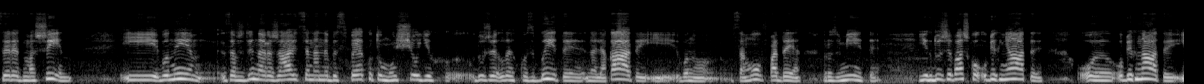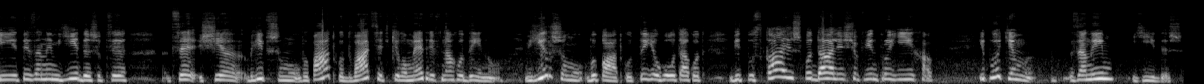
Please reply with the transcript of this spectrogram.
серед машин. І вони завжди наражаються на небезпеку, тому що їх дуже легко збити, налякати, і воно само впаде. Розумієте? Їх дуже важко обігняти, обігнати, і ти за ним їдеш. Це, це ще в ліпшому випадку 20 кілометрів на годину. В гіршому випадку ти його отак от відпускаєш подалі, щоб він проїхав, і потім за ним їдеш.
